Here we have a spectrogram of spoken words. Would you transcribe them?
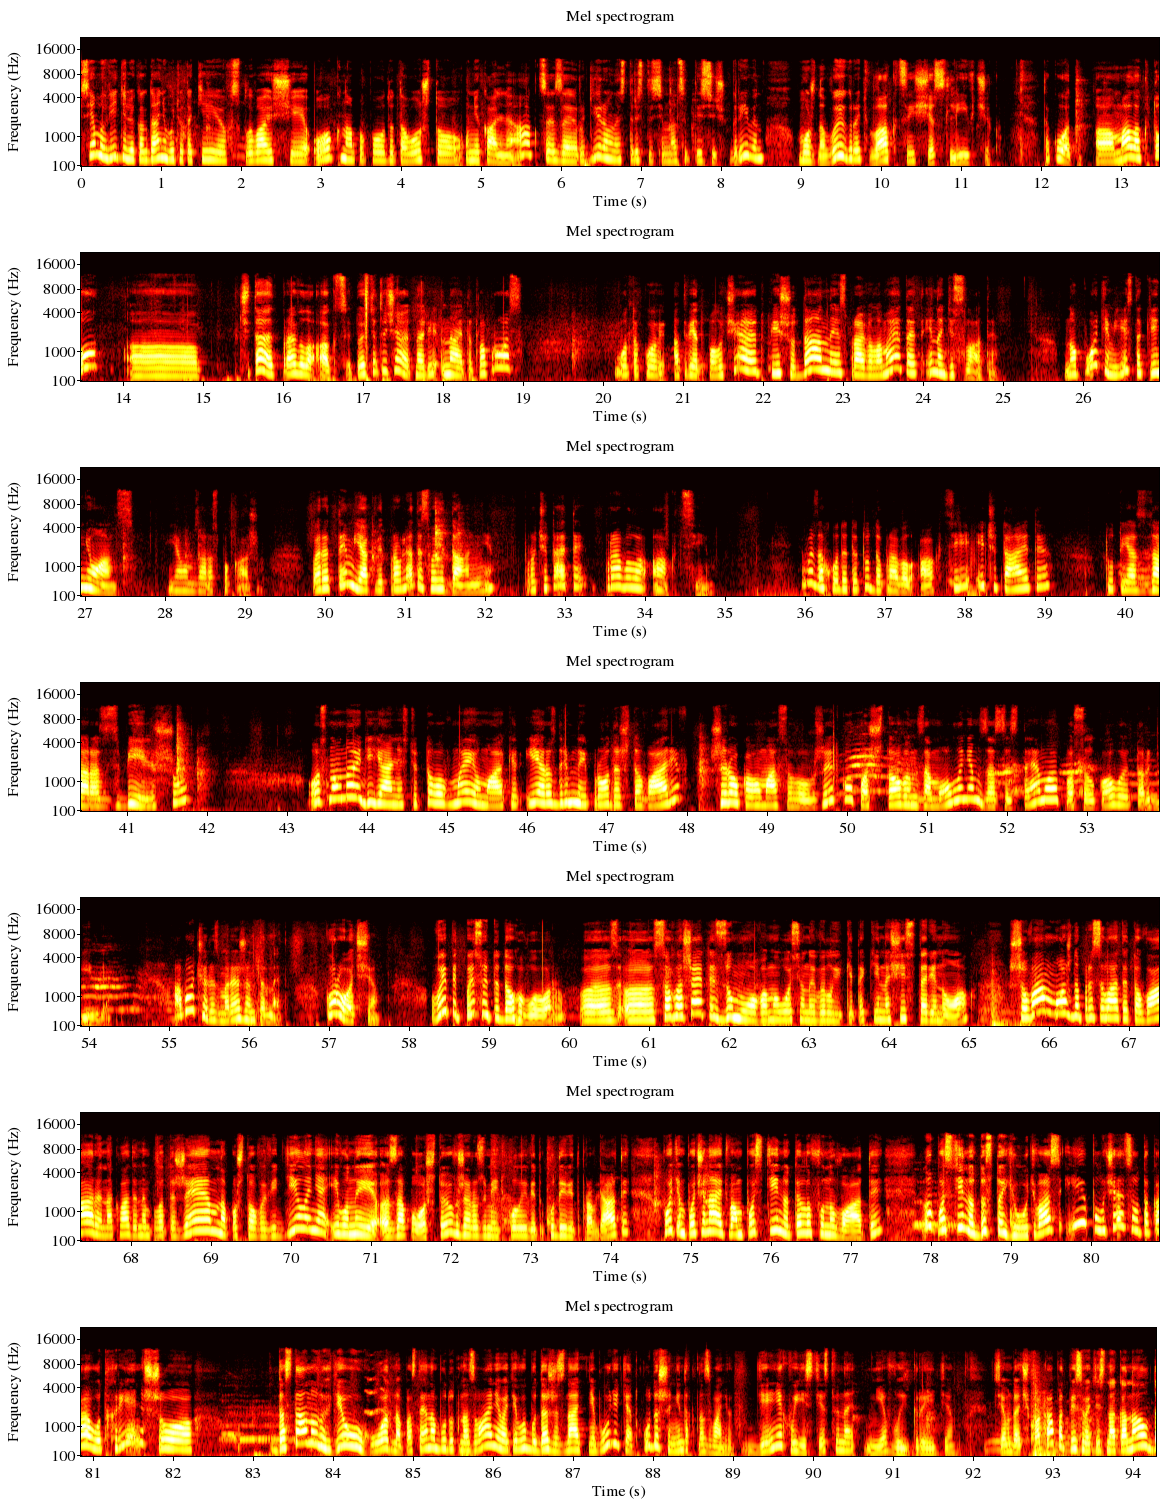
Все мы видели когда-нибудь вот такие всплывающие окна по поводу того, что уникальная акция за эрудированность 317 тысяч гривен можно выиграть в акции «Счастливчик». Так вот, а, мало кто а, читает правила акции, то есть отвечают на, ре- на этот вопрос, вот такой ответ получают, пишуть дані з правилами этот і надіслати. Но потім є такий нюанс. Я вам зараз покажу. Перед тим, як відправляти свої дані, прочитайте правила акції. І ви заходите тут до правил акції і читаєте. Тут я зараз збільшу. Основною діяльністю ТОВ Mail Market є роздрібний продаж товарів широкого масового вжитку поштовим замовленням за системою посилкової торгівлі або через мережу інтернет. Коротше, ви підписуєте договор, е, е, соглашаєтесь з умовами, ось вони великі, такі на 6 сторінок, що вам можна присилати товари накладеним платежем на поштове відділення, і вони е, за поштою вже розуміють, коли від, куди відправляти. Потім починають вам постійно телефонувати, ну, постійно достають вас, і виходить така от хрень, що достанут где угодно, постоянно будут названивать, и вы бы даже знать не будете, откуда же они так названивают. Денег вы, естественно, не выиграете. Всем удачи, пока, подписывайтесь на канал.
